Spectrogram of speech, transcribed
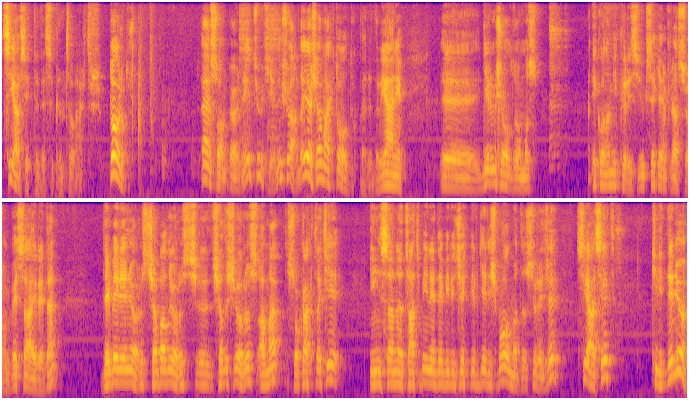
siyasette de sıkıntı vardır. Doğrudur. En son örneği Türkiye'nin şu anda yaşamakta olduklarıdır. Yani e, girmiş olduğumuz ekonomik kriz, yüksek enflasyon vesaireden debeleniyoruz, çabalıyoruz, çalışıyoruz ama sokaktaki insanı tatmin edebilecek bir gelişme olmadığı sürece siyaset kilitleniyor.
